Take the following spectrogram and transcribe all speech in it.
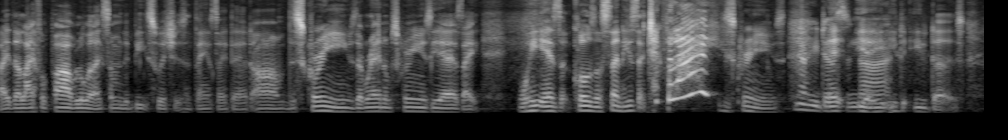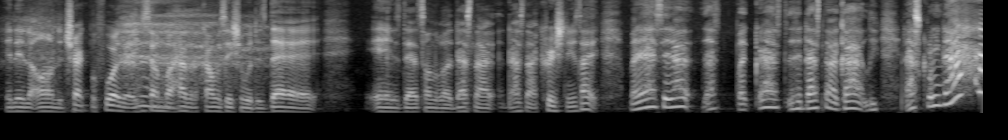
like the Life of Pablo, like some of the beat switches and things like that. Um, the screams, the random screams he has, like when he ends up closing Sunday, he's like Chick Fil A. He screams. No, he does And- Yeah, not. he, he does. And then on the track before that, he's talking about having a conversation with his dad, and his dad's talking about that's not that's not Christian. He's like, man, I said that, that's but that's not godly. That's screaming. Ah!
